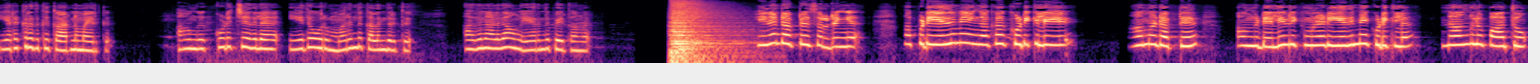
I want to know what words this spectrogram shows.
இறக்குறதுக்கு காரணமாயிருக்கு. அவங்க குடித்ததில் ஏதோ ஒரு மருந்து கலந்துருக்கு. அதனால தான் அவங்க இறந்து போயிருக்காங்க. என்ன டாக்டர் சொல்கிறீங்க அப்படி எதுவுமே எங்கள் அக்கா குடிக்கலையே. ஆமாம் டாக்டர். அவங்க டெலிவரிக்கு முன்னாடி எதுவுமே குடிக்கல. நாங்களும் பார்த்தோம்.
